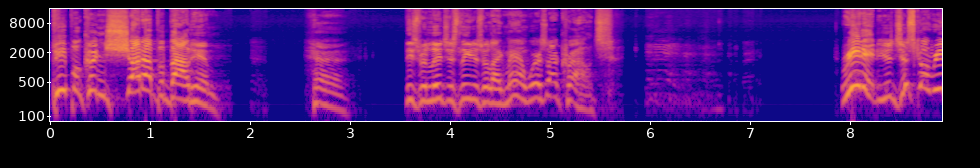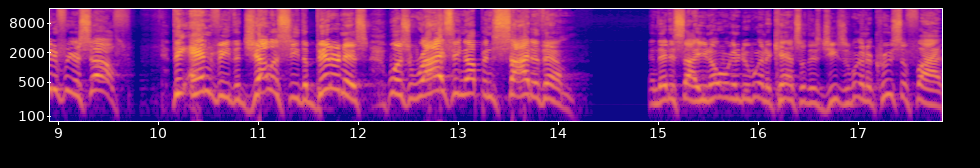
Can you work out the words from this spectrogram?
people couldn't shut up about him. These religious leaders were like, man, where's our crowds? read it. You just go read it for yourself. The envy, the jealousy, the bitterness was rising up inside of them. And they decide, you know what we're going to do? We're going to cancel this Jesus. We're going to crucify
